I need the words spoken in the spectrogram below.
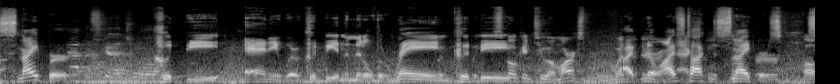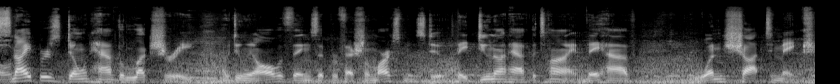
Sniper could be anywhere, could be in the middle of the rain, could But be. spoken to a marksman. I've, no, I've talked to sniper- snipers. Oh, Snipers don't have the luxury of doing all the things that professional marksmen do. They do not have the time. They have one shot to make.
